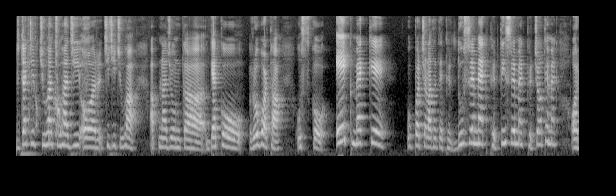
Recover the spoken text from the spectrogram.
डिटेक्टिव चूहा चूहा जी और चीची चूहा अपना जो उनका गेको रोबोट था उसको एक मैक के ऊपर चढ़ाते थे फिर दूसरे मैक फिर तीसरे मैक फिर चौथे मैक और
